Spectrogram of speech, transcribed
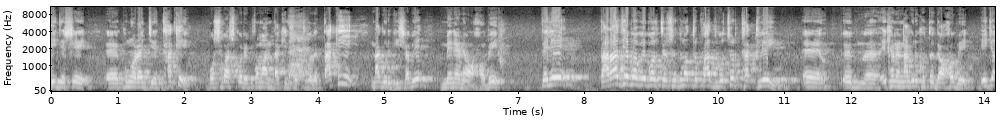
এই দেশে কোনো রাজ্যে থাকে, বসবাস করে প্রমাণ দাখিল করতে পারলে তাকে নাগরিক হিসাবে মেনে নেওয়া হবে। তাইলে তারা যেভাবে বলছে, শুধুমাত্র পাঁচ বছর থাকলেই এখানে নাগরিকত্ব দেওয়া হবে, এটা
